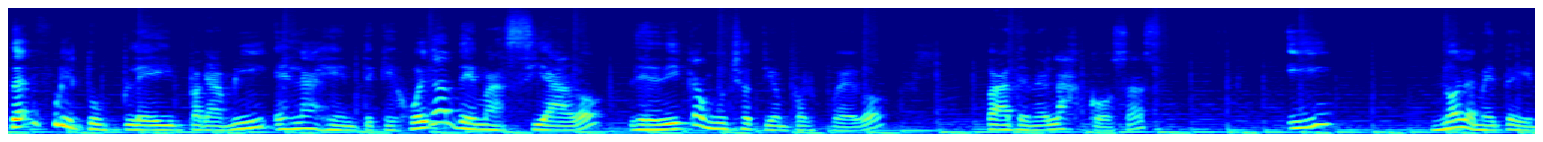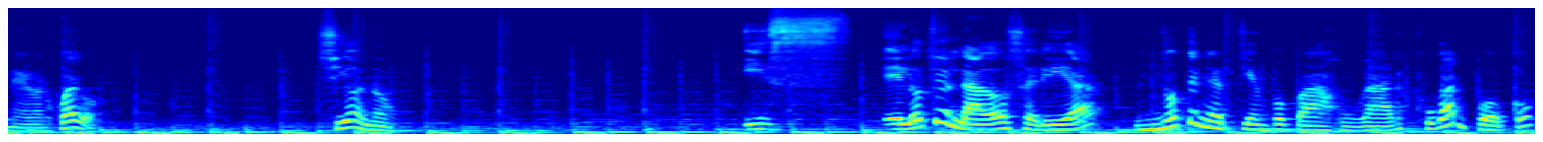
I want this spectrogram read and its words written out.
Ser free to play para mí es la gente que juega demasiado, le dedica mucho tiempo al juego para tener las cosas y no le mete dinero al juego. ¿Sí o no? Y el otro lado sería no tener tiempo para jugar, jugar poco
